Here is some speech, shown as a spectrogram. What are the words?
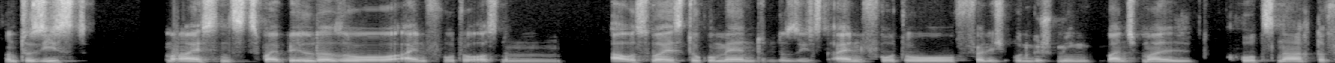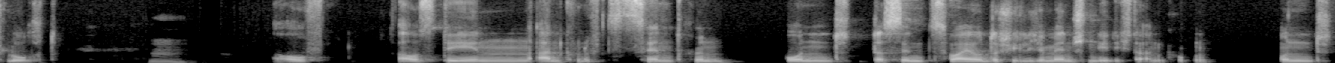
Und du siehst meistens zwei Bilder, so ein Foto aus einem Ausweisdokument und du siehst ein Foto völlig ungeschminkt, manchmal kurz nach der Flucht hm. auf, aus den Ankunftszentren. Und das sind zwei unterschiedliche Menschen, die dich da angucken. Und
